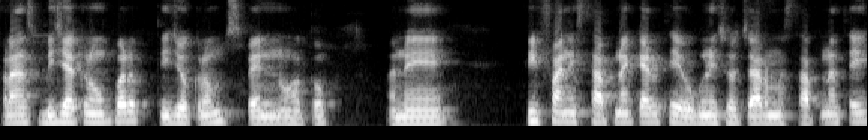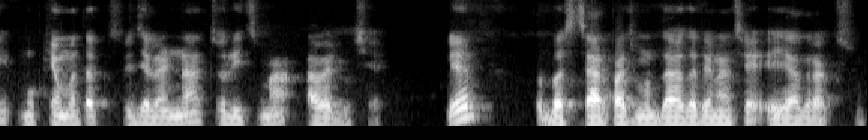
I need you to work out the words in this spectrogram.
ફ્રાન્સ બીજા ક્રમ ઉપર, ત્રીજો ક્રમ સ્પેનનો હતો. અને ફિફાની સ્થાપના ક્યારે થઈ? ઓગણીસો ચારમાં સ્થાપના થઈ. મુખ્ય મથક સ્વિટરલેન્ડના ચોરીચમાં આવેલું છે. ક્લિયર તો બસ ચાર પાંચ મુદ્દા અગત્યના છે, એ યાદ રાખશું.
